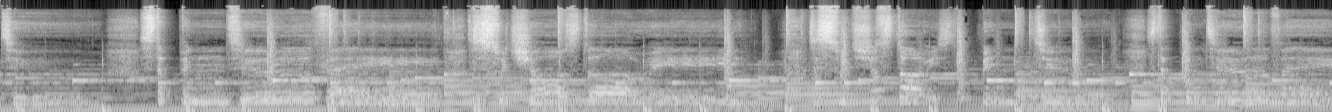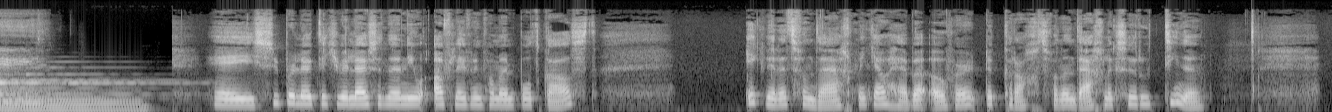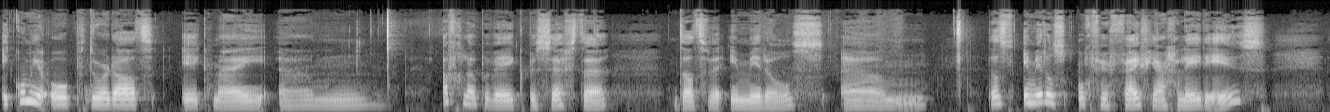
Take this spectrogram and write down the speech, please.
into, step into faith to switch your story, to switch your story, step into, step into. Hey, superleuk dat je weer luistert naar een nieuwe aflevering van mijn podcast. Ik wil het vandaag met jou hebben over de kracht van een dagelijkse routine. Ik kom hierop doordat ik mij ehm, afgelopen week besefte dat we inmiddels, ehm, dat het inmiddels ongeveer vijf jaar geleden is,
